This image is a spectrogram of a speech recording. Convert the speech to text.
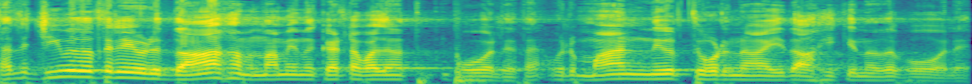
തന്റെ ജീവിതത്തിലെ ഒരു ദാഹം നാം ഇന്ന് കേട്ട വചന പോലെ ഒരു മാൻ നീർത്തോടിനായി ദാഹിക്കുന്നത് പോലെ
